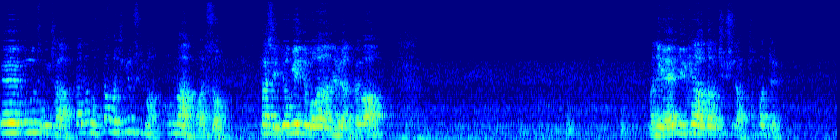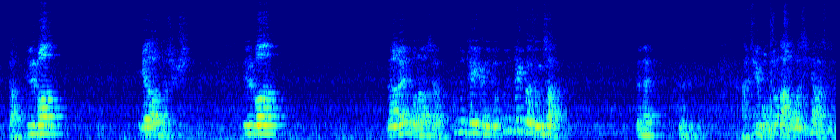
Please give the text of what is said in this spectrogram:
have 동사. 따뜻한 거, 딴거 신경 쓰지 마. 콤마, 왔어. 다시, 여기에 이제 뭐가 나냐면, 잘 봐. 만약에 이렇게 나왔다고 칩시다. 첫 번째. 자, 1번. 이게 나왔다고 칩시다. 1번. 그 다음에 뭐 나왔어요? 쿠드 테이크니까 쿠드 테이크가 동사. 됐네. 아, 뒤에 목적 나온 거 신경 안 써도 돼.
